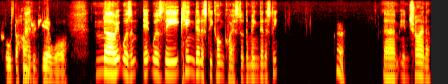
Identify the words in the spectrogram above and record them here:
Called the Hundred Year War. No, it wasn't. It was the Qing Dynasty conquest of the Ming Dynasty. Huh. Um, in China,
